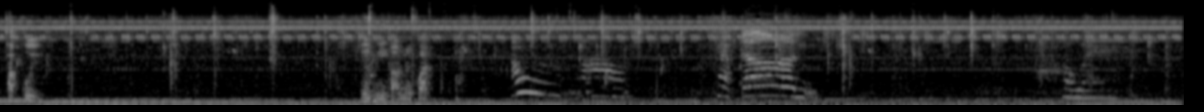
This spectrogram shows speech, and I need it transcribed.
พักกุยเออกินข้าวหน่อยกว่าเอ้า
